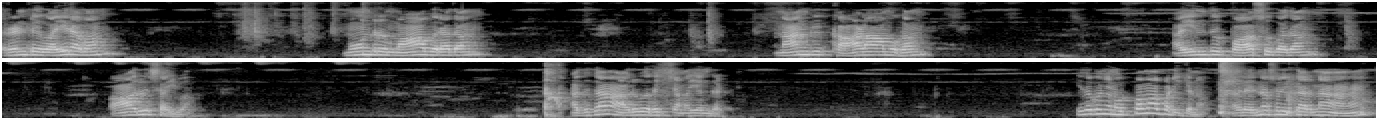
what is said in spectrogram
ரெண்டு வைரவம் மூன்று மாவிரதம் நான்கு காளாமுகம் ஐந்து பாசுபதம் ஆறு சைவம். அதுதான் அறுவகை சமயங்கள். இதை கொஞ்சம் நுட்பமாக படிக்கணும். அதில் என்ன சொல்லியிருக்காருன்னா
